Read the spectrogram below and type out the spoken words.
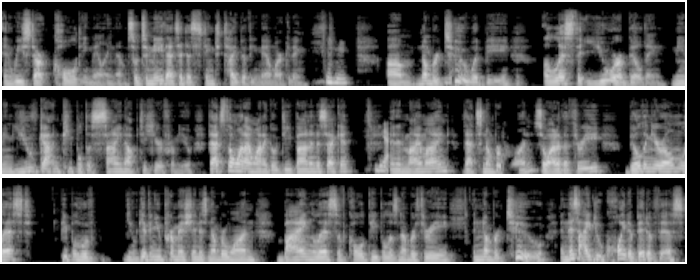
and we start cold emailing them. So to me, that's a distinct type of email marketing. Mm-hmm. Um, number two would be a list that you are building, meaning you've gotten people to sign up to hear from you. That's the one I want to go deep on in a second. Yeah. And in my mind, that's number one. So out of the three, building your own list, people who have you know giving you permission is number one. Buying lists of cold people is number three. And number two and this i do quite a bit of this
